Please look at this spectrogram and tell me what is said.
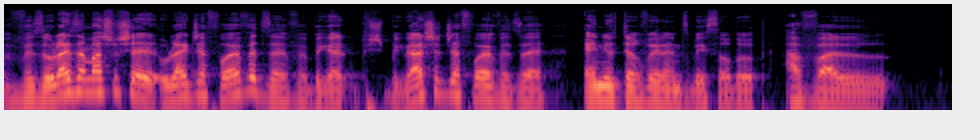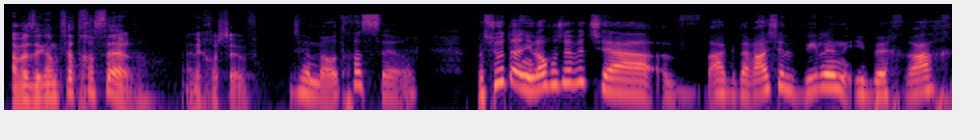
וזה אולי זה משהו שאולי ג'ף אוהב את זה, ובגלל שג'ף אוהב את זה, אין יותר וילאנס בהישרדות. אבל, אבל זה גם קצת חסר, אני חושב. זה מאוד חסר. פשוט אני לא חושבת שההגדרה של וילן היא בהכרח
